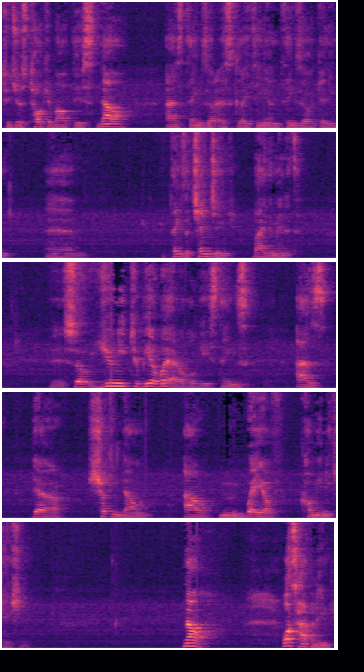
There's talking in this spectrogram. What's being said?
to just talk about this now as things are escalating and things are getting um, things are changing by the minute. Uh, so you need to be aware of all these things as they are shutting down our mm, way of communication. Now, what's happening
